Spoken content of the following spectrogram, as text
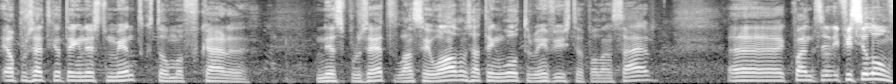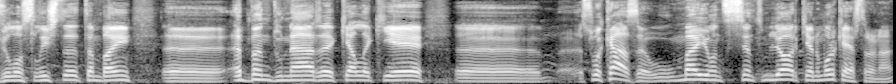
é o projeto que eu tenho neste momento, que estou-me a focar nesse projeto. Lancei o álbum, já tenho outro em vista para lançar. Uh, quanto... é difícil a um violoncelista também uh, abandonar aquela que é uh, a sua casa, o meio onde se sente melhor, que é numa orquestra, não é?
